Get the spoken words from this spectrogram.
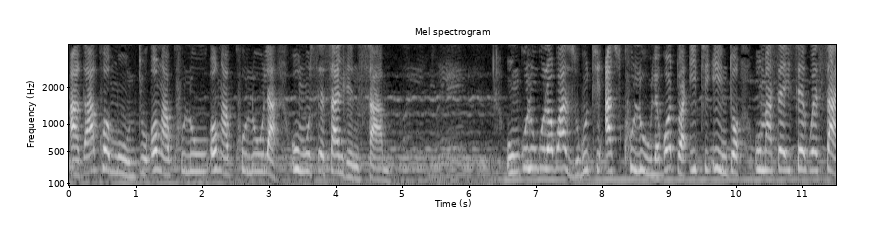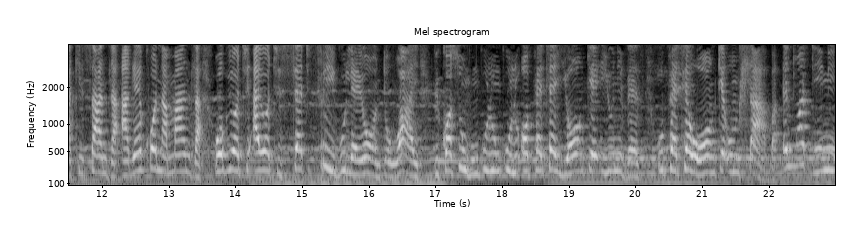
akakho umuntu ongakhulu ongakhulula uma usesandleni sami. uNkulunkulu okwazi ukuthi asikhulule kodwa ithi into uma seyisekwesakhe isandla akekho namandla wokuyothi ayothi set free kuleyo nto. Why? Because unguNkulunkulu ophethe yonke iuniverse uphethe wonke umhlaba. Encwadini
